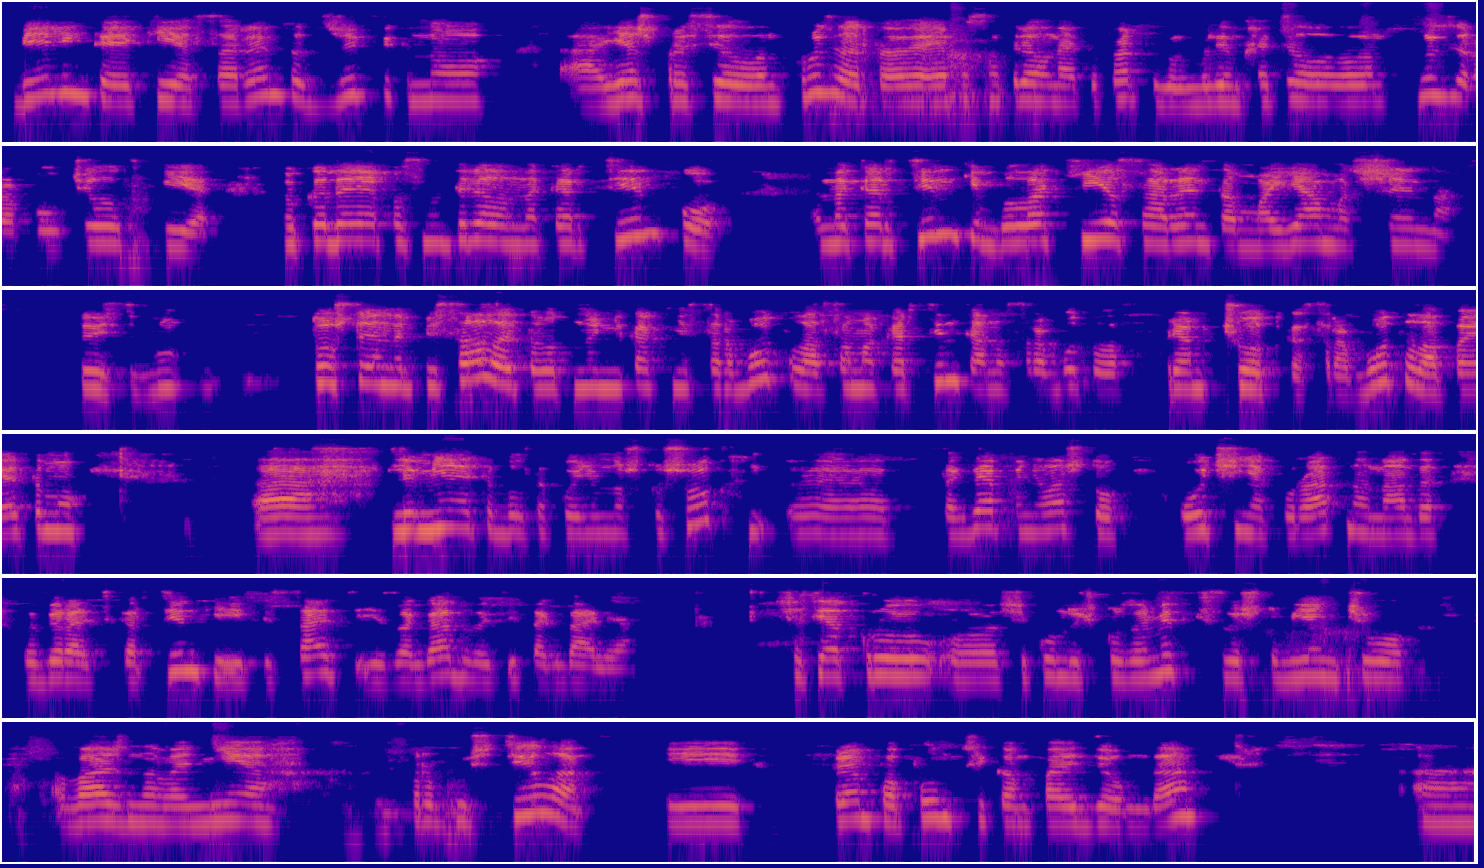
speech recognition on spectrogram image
беленькая Kia Sorento, джипик, но а, я же просила Land Cruiser, я посмотрела на эту карту, говорю, блин, хотела Land Cruiser, а получилось Kia. Но когда я посмотрела на картинку, на картинке была Kia Sorento, моя машина. То есть то, что я написала, это вот ну, никак не сработало, а сама картинка, она сработала, прям четко сработала, поэтому для меня это был такой немножко шок. Э, Тогда я поняла, что очень аккуратно надо выбирать картинки и писать, и загадывать, и так далее. Сейчас я открою э, секундочку заметки свои, чтобы я ничего важного не пропустила. И прям по пунктикам пойдем, да. А,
